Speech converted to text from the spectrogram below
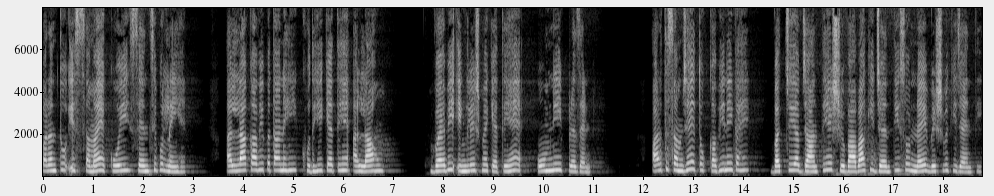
परंतु इस समय कोई सेंसिबल नहीं है। अल्लाह का भी पता नहीं, खुद ही कहते हैं, अल्लाह हूँ। वह भी इंग्लिश में कहते हैं, ओमनी प्रेजेंट। अर्थ समझें तो कभी नहीं कहें। बच्चे अब जानते हैं शिव बाबा की जयंती सो नए विश्व की जयंती।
